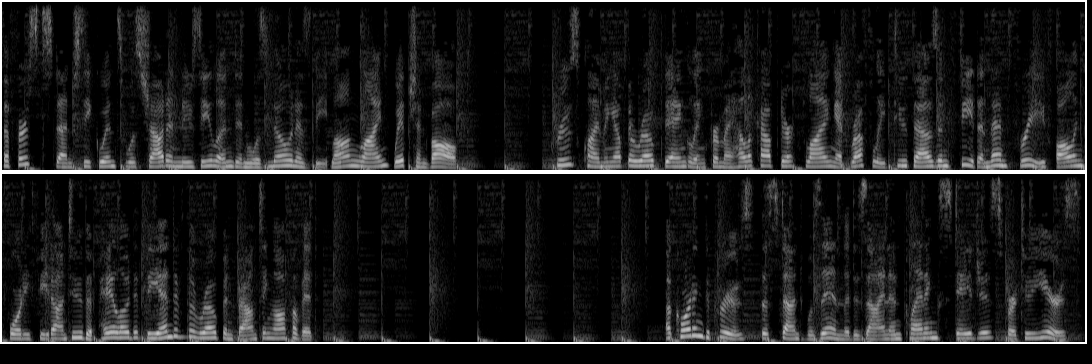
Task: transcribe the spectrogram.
The first stunt sequence was shot in New Zealand and was known as the long line, which involved Cruise climbing up a rope dangling from a helicopter, flying at roughly 2,000 feet and then free falling 40 feet onto the payload at the end of the rope and bouncing off of it. According to Cruise, the stunt was in the design and planning stages for two years.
